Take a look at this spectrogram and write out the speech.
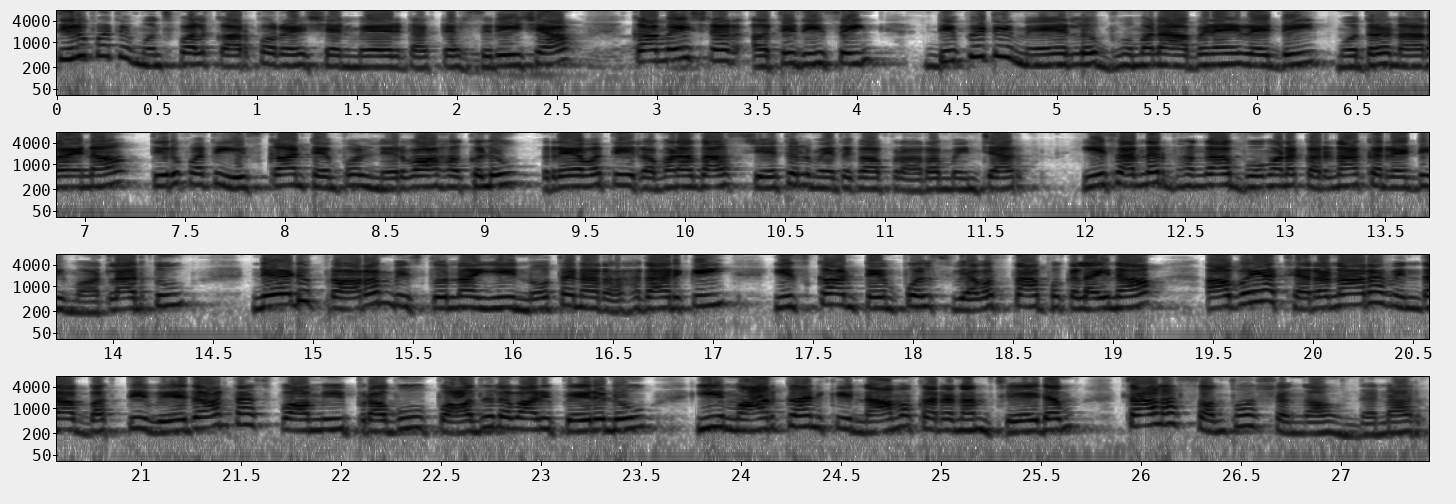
Tirupati municipal corporation mayor doctor Sirisha commissioner Aditi Singh deputy మేయర్లు భూమన అభినయ్ రెడ్డి ముద్ర నారాయణ తిరుపతి ఇస్కాన్ టెంపుల్ నిర్వాహకులు రేవతి రమణదాస్ చేతుల మీదుగా ప్రారంభించారు. ఈ సందర్భంగా భూమన కరుణాకర్ రెడ్డి మాట్లాడుతూ నేడు ప్రారంభిస్తున్న ఈ నూతన రహదారికి ఇస్కాన్ టెంపుల్స్ వ్యవస్థాపకులైన అభయ చరణారవింద భక్తి వేదాంత స్వామి ప్రభు పాదుల వారి పేరును ఈ మార్గానికి నామకరణం చేయడం చాలా సంతోషంగా ఉందన్నారు.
